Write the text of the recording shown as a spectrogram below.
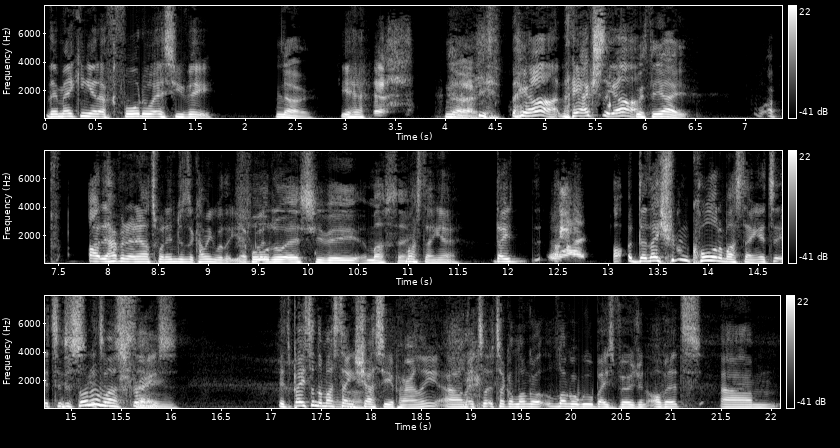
They're making it a four door SUV. No. Yeah, Ugh. No. they are. They actually are. With the 8. I haven't announced what engines are coming with it yet. Four but door SUV Mustang. Mustang, yeah. They Why? uh, they shouldn't call it a Mustang. It's it's a, It's dis- not a Mustang. disgrace. It's based on the Mustang Oh. chassis, apparently. Um, it's it's like a longer longer wheelbase version of it. Um,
